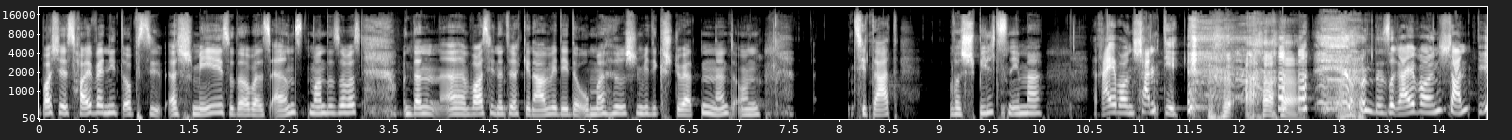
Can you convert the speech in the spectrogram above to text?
weiß ich das halbe nicht, ob es ein Schmäh ist oder ob er es ernst meint oder sowas. Und dann äh, weiß ich natürlich genau, wie die da rumhirschen, wie die Gestörten. Nicht? Und Zitat, was spielt's denn immer? Reiber und Shanti. und das Reiber und Shanti.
